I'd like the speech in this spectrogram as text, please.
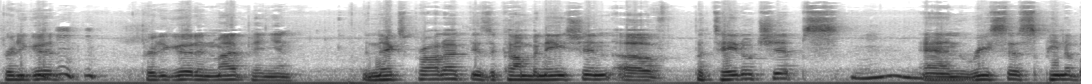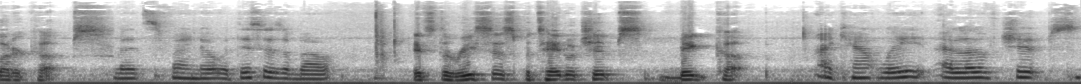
pretty good. pretty good in my opinion. The next product is a combination of potato chips Mm. and Reese's peanut butter cups. Let's find out what this is about. It's the Reese's potato chips big cup. I can't wait. I love chips.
